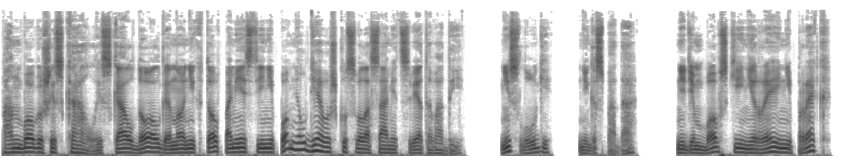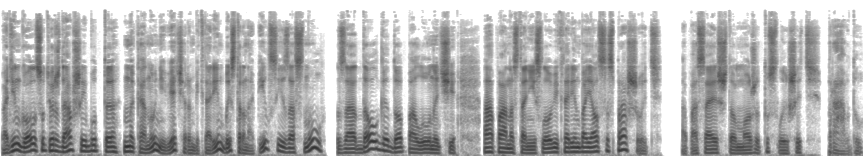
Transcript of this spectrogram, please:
Пан Богуш искал, искал долго, но никто в поместье не помнил девушку с волосами цвета воды. Ни слуги, ни господа. Ни Дембовский, ни Рей, ни Прек, в один голос утверждавший, будто накануне вечером Викторин быстро напился и заснул задолго до полуночи, а пана Станислава Викторин боялся спрашивать, опасаясь, что может услышать правду.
